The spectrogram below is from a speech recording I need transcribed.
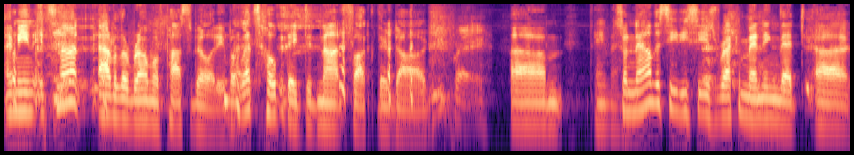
I mean, it's not out of the realm of possibility, but let's hope they did not fuck their dog. Pray. Amen. So now the CDC is recommending that uh,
